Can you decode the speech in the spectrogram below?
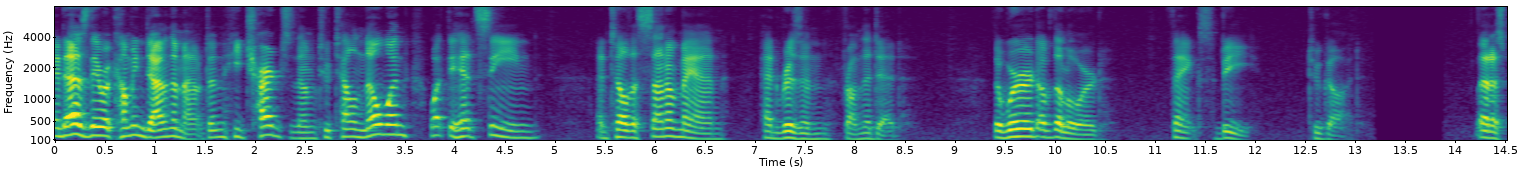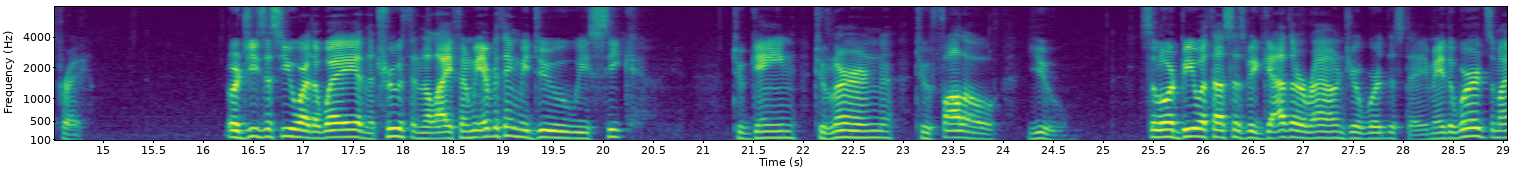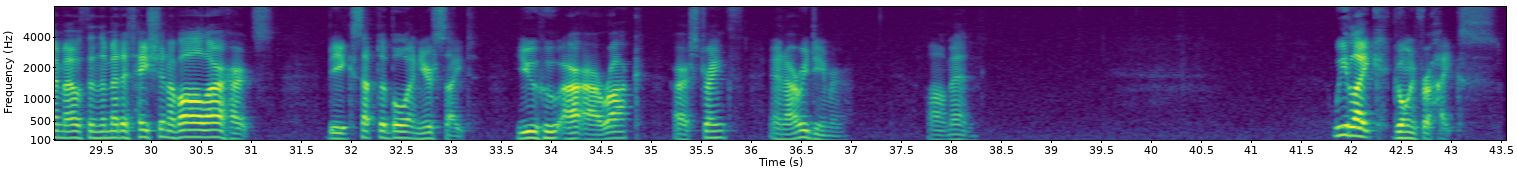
And as they were coming down the mountain, he charged them to tell no one what they had seen until the Son of Man had risen from the dead. The word of the Lord. Thanks be to God. Let us pray. Lord Jesus, you are the way and the truth and the life, and we everything we do, we seek to gain, to learn, to follow you. So, Lord, be with us as we gather around your word this day. May the words of my mouth and the meditation of all our hearts be acceptable in your sight, you who are our rock, our strength, and our Redeemer. Amen. We like going for hikes.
